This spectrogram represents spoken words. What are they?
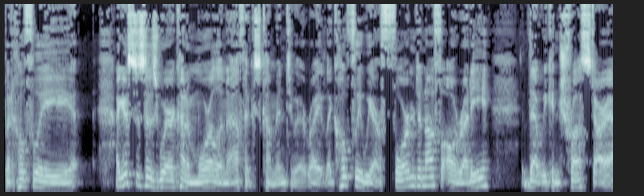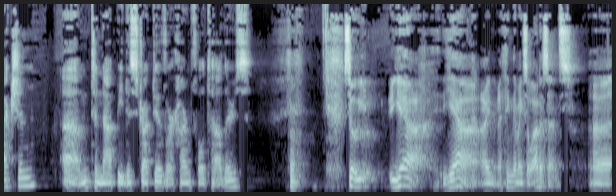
but hopefully, I guess this is where kind of moral and ethics come into it, right? Like, hopefully, we are formed enough already that we can trust our action um, to not be destructive or harmful to others. So yeah, yeah, I, I think that makes a lot of sense. Uh,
